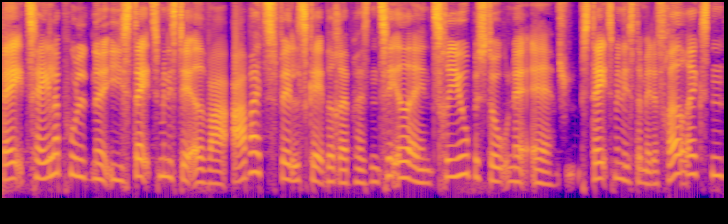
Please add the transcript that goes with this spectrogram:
Bag talerpultene i statsministeriet var arbejdsfællesskabet repræsenteret af en trio bestående af statsminister Mette Frederiksen,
